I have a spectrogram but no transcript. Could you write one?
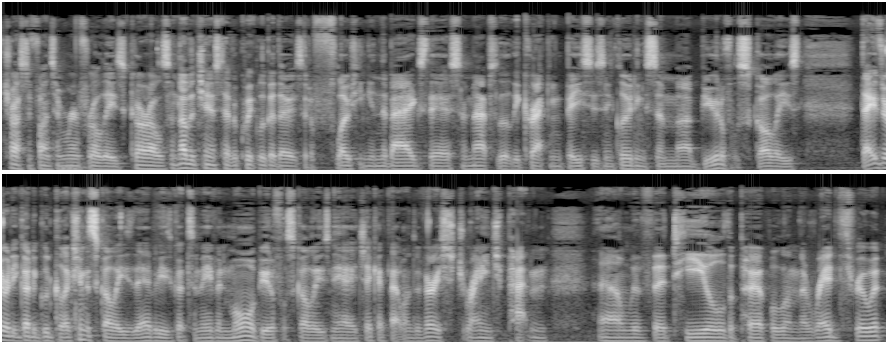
tries to find some room for all these corals. Another chance to have a quick look at those that are floating in the bags there. Some absolutely cracking pieces, including some uh, beautiful scollies. Dave's already got a good collection of scollies there, but he's got some even more beautiful scollies now. Check out that one. It's a very strange pattern um, with the teal, the purple, and the red through it.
